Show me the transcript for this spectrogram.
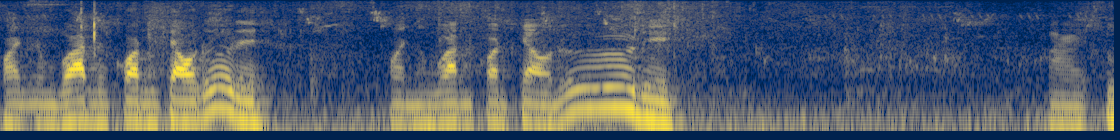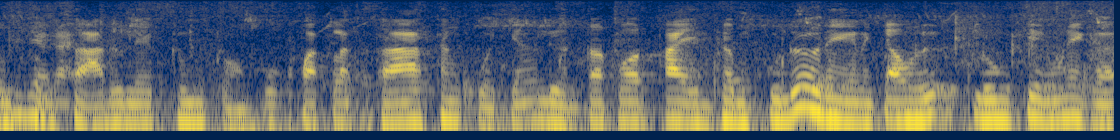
วันยังวันก่อนเจ้าเด้อนี่วันยังวันก่อนเจ้าเด้อนี่นายสุนศึกษาดูแลคุ้มของปกปักรักษาทั้งป่วยเจ้าเรือนตลอดภัยคำคุณเด้อนี่นะเจ้าลุงเจริงนี่ก็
